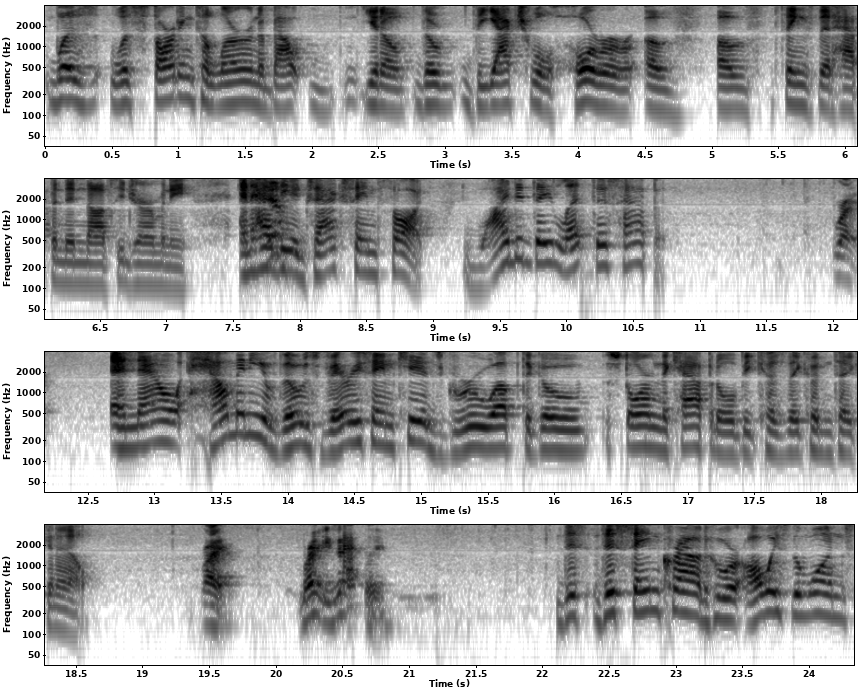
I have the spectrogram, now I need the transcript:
was was starting to learn about you know the the actual horror of of things that happened in Nazi Germany and had yeah. the exact same thought. Why did they let this happen? Right. And now, how many of those very same kids grew up to go storm the Capitol because they couldn't take an L? Right. Right. Exactly. This this same crowd who are always the ones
